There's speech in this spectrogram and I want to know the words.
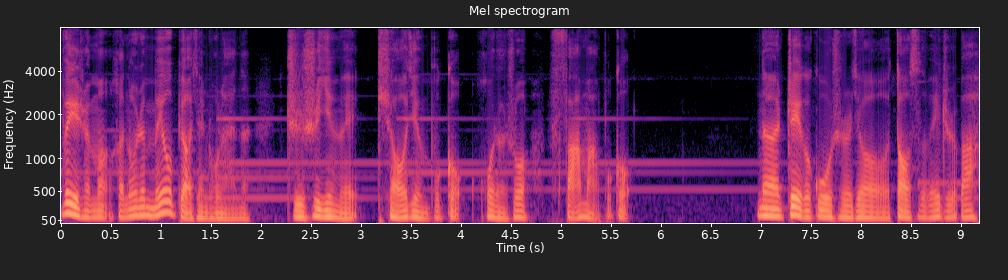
为什么很多人没有表现出来呢？只是因为条件不够，或者说砝码不够。那这个故事就到此为止吧，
